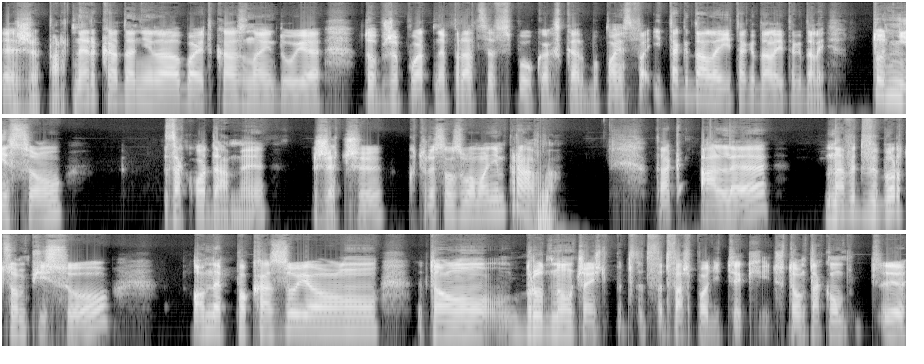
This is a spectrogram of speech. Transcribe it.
że partnerka Daniela Obajtka znajduje dobrze płatne prace w spółkach Skarbu Państwa i tak dalej, i tak dalej, i tak dalej. To nie są, zakładamy, rzeczy, które są złamaniem prawa. Tak, ale nawet wyborcom PiSu one pokazują tą brudną część, twarz polityki, czy tą taką y,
